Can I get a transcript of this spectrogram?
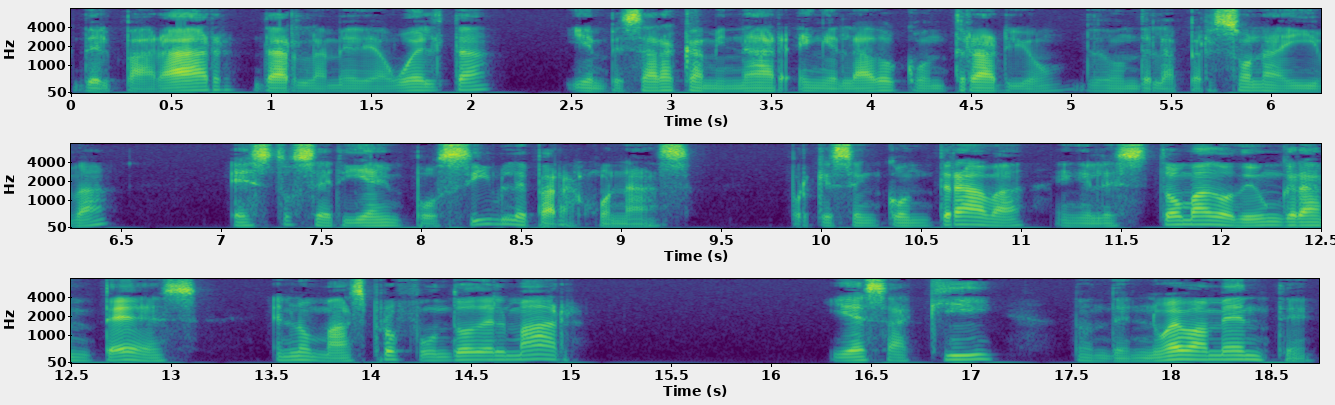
del parar, dar la media vuelta y empezar a caminar en el lado contrario de donde la persona iba, esto sería imposible para Jonás, porque se encontraba en el estómago de un gran pez en lo más profundo del mar. Y es aquí donde nuevamente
